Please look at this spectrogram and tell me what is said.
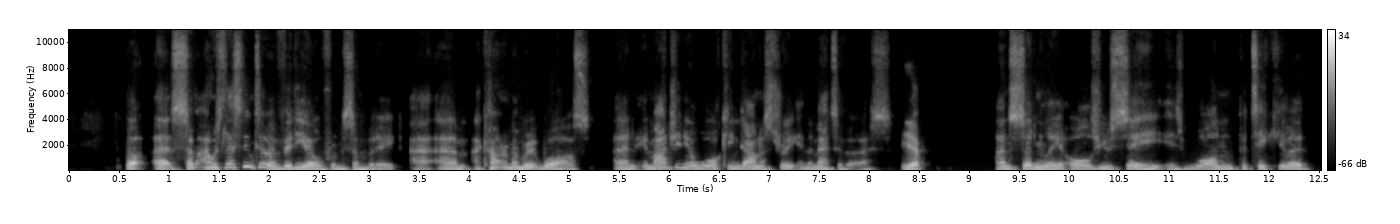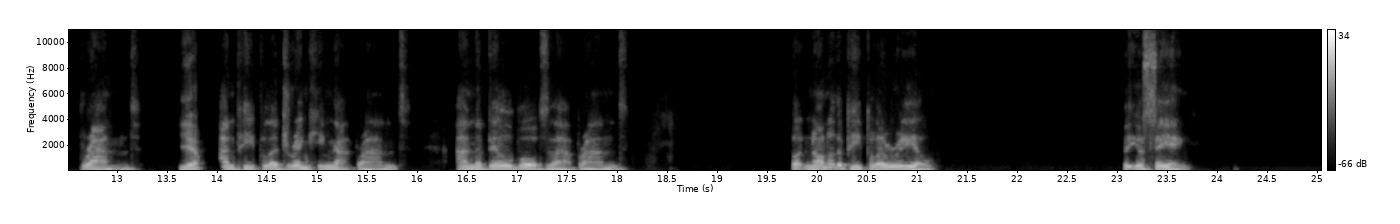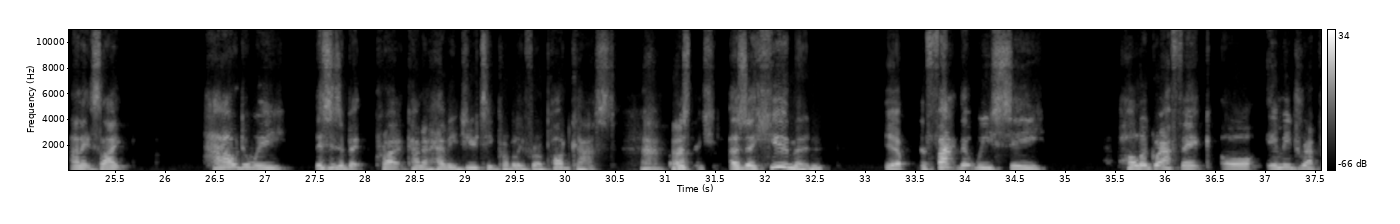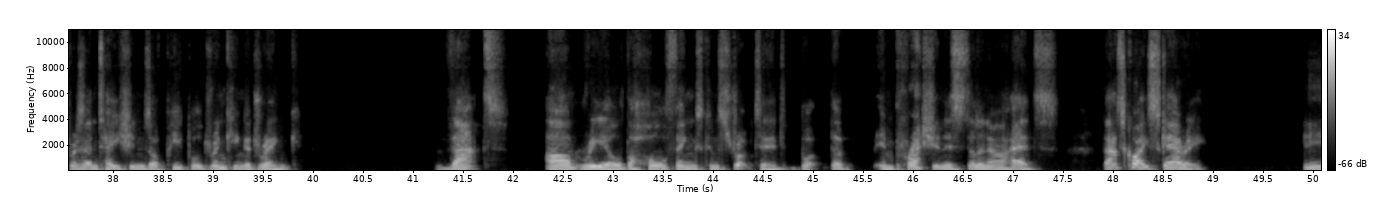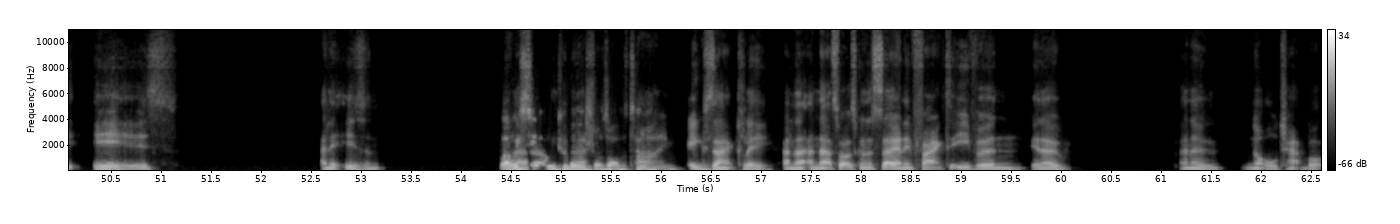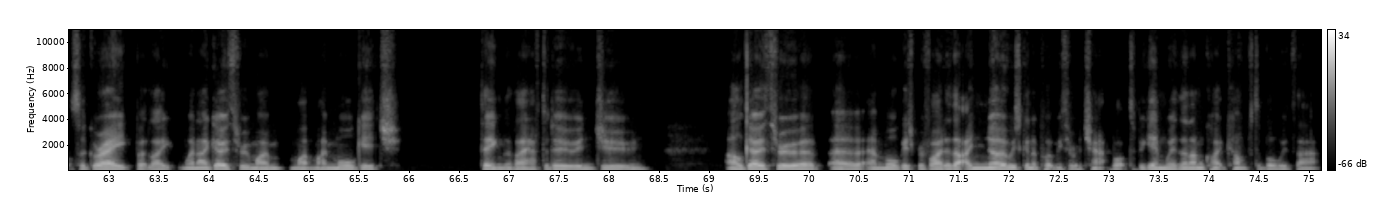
But uh, some I was listening to a video from somebody. Uh, um, I can't remember it was. And imagine you're walking down a street in the metaverse, Yep. and suddenly all you see is one particular brand, Yep. and people are drinking that brand, and the billboards of that brand, but none of the people are real that you're seeing. And it's like, how do we? This is a bit kind of heavy duty, probably for a podcast. As, a- as a human, yep. the fact that we see holographic or image representations of people drinking a drink that aren't real, the whole thing's constructed, but the impression is still in our heads. That's quite scary. It is, and it isn't Well, we Uh, see it in commercials all the time. exactly, and that, and that's what I was going to say. And in fact, even you know, I know not all chatbots are great, but like when I go through my my, my mortgage thing that I have to do in June, I'll go through a, a, a mortgage provider that I know is going to put me through a chatbot to begin with, and I'm quite comfortable with that.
